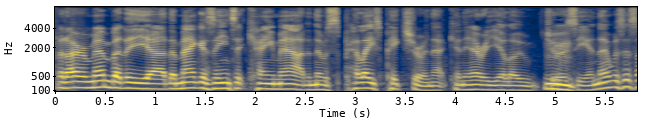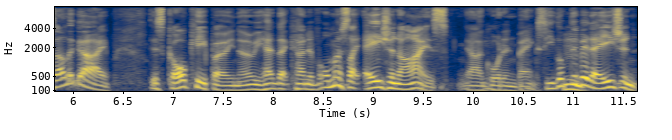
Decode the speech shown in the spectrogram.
but I remember the uh, the magazines that came out, and there was Pele's picture in that canary yellow jersey, and there was this other guy, this goalkeeper. You know, he had that kind of almost like Asian eyes. Uh, Gordon Banks. He looked a bit Asian,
